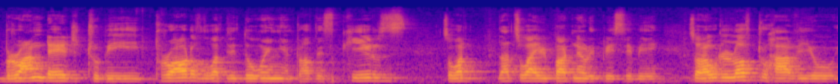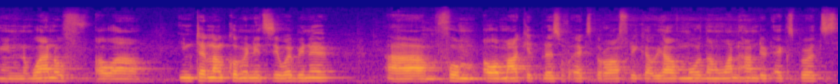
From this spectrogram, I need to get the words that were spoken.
branded, to be proud of what they're doing, and to have the skills. So what, that's why we partner with PECB. So I would love to have you in one of our internal community webinar um, from our marketplace of Expert Africa. We have more than 100 experts,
